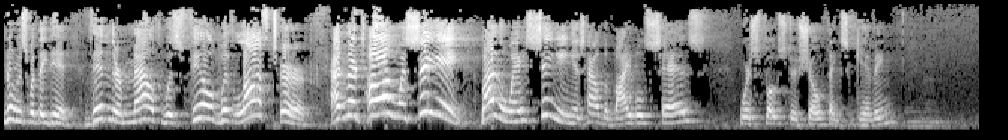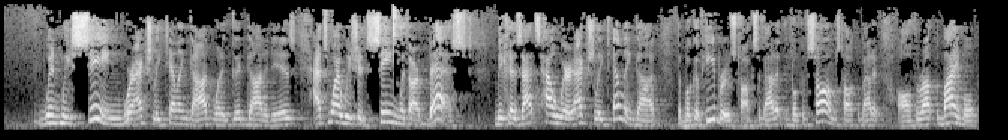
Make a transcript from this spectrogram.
notice what they did. Then their mouth was filled with laughter, and their tongue was singing. By the way, singing is how the Bible says we're supposed to show thanksgiving when we sing, we're actually telling God what a good God it is. That's why we should sing with our best, because that's how we're actually telling God. The book of Hebrews talks about it, the book of Psalms talk about it, all throughout the Bible,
